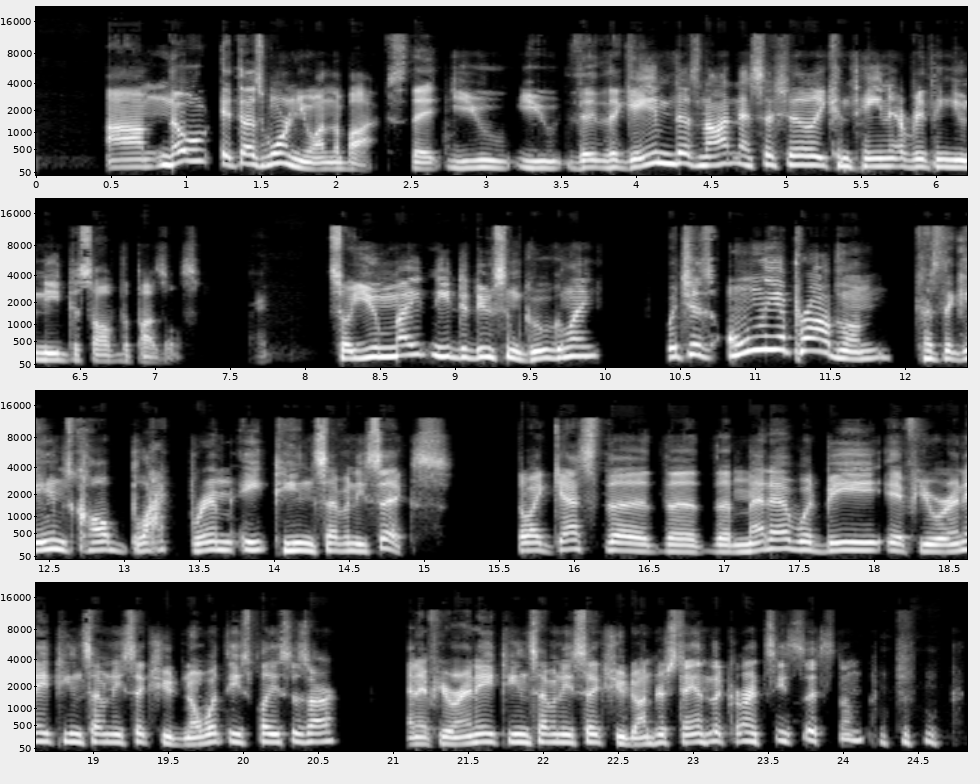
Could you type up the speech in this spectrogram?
um, no, it does warn you on the box that you you the, the game does not necessarily contain everything you need to solve the puzzles. Right. So you might need to do some googling, which is only a problem because the game's called Black Brim 1876. So I guess the the the meta would be if you were in 1876, you'd know what these places are. And if you're in 1876, you'd understand the currency system.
